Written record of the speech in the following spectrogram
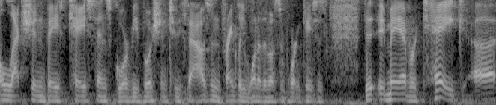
election based case since Gore v. Bush in 2000. Frankly, one of the most important cases that it may ever take. Uh,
